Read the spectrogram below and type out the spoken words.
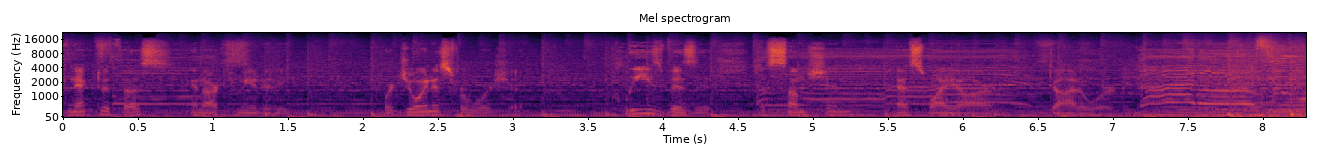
connect with us in our community, or join us for worship, please visit AssumptionSYR.org.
